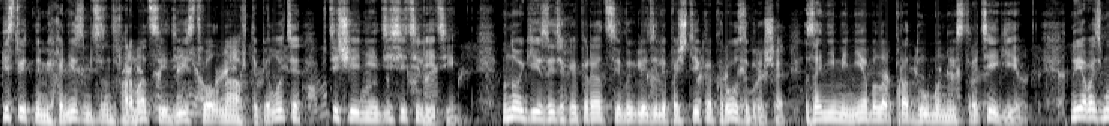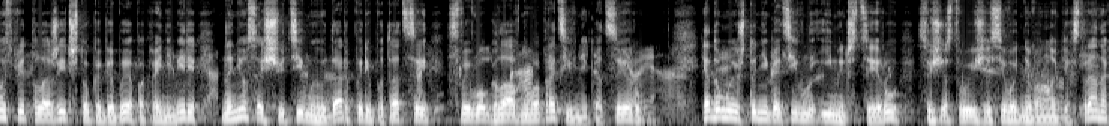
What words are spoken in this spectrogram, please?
Действительно, механизм дезинформации действовал на автопилоте в течение десятилетий. Многие из этих операций выглядели почти как розыгрыши, за ними не было продуманной стратегии. Но я возьмусь предположить, что КГБ, по крайней мере, нанес ощутимый удар по репутации своего главного противника – ЦРУ. Я думаю, что негативный имидж ЦРУ, существующий сегодня во многих странах,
